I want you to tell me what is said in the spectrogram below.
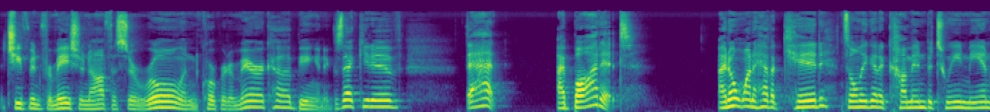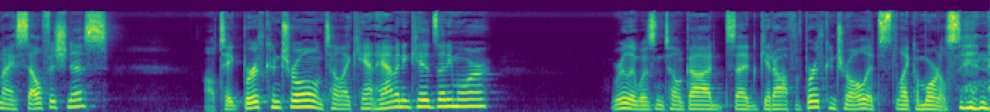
a chief information officer role in corporate America, being an executive. That, I bought it. I don't want to have a kid. It's only going to come in between me and my selfishness. I'll take birth control until I can't have any kids anymore. Really was until God said, get off of birth control. It's like a mortal sin.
